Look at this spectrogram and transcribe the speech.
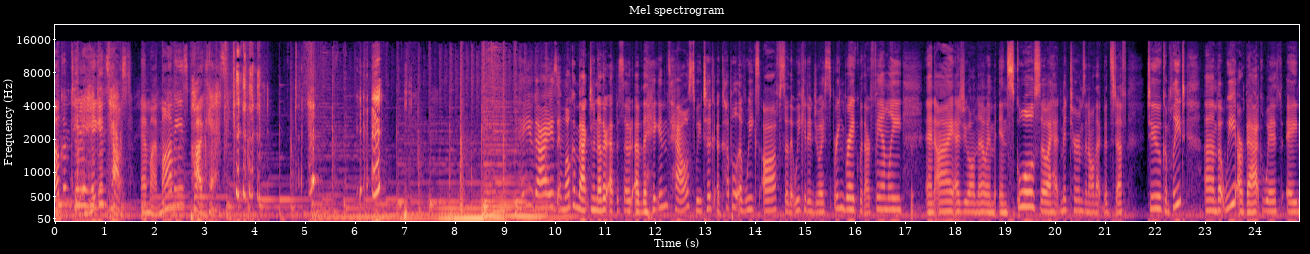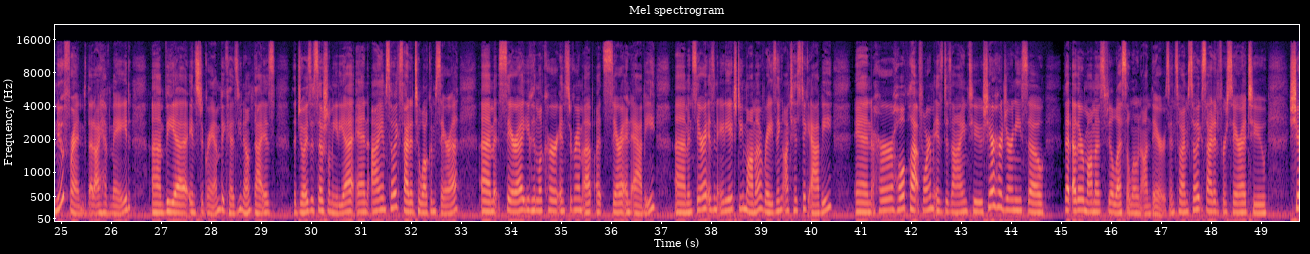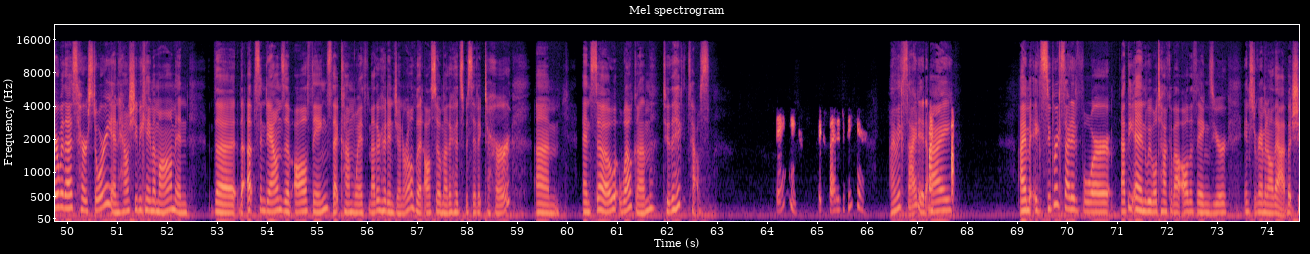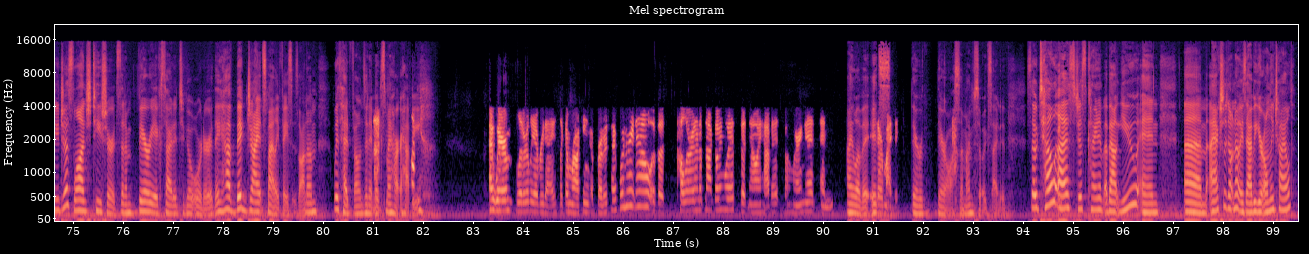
Welcome to the Higgins House and my mommy's podcast. Hey, you guys, and welcome back to another episode of the Higgins House. We took a couple of weeks off so that we could enjoy spring break with our family. And I, as you all know, am in school, so I had midterms and all that good stuff to complete. Um, but we are back with a new friend that I have made um, via Instagram because, you know, that is the joys of social media. And I am so excited to welcome Sara. Um, Sara, you can look her Instagram up at Sara and Abby. Um, and Sara is an ADHD mama raising autistic Abby. And her whole platform is designed to share her journey so that other mamas feel less alone on theirs. And so I'm so excited for Sara to share with us her story and how she became a mom and the the ups and downs of all things that come with motherhood in general, but also motherhood specific to her. Um, and so, welcome to the Higgins house. Thanks. Excited to be here. I'm excited. I I'm ex- super excited for at the end we will talk about all the things your Instagram and all that. But she just launched t-shirts that I'm very excited to go order. They have big giant smiley faces on them with headphones and it makes my heart happy. I wear them literally every day. Like I'm rocking a prototype one right now of a color I ended up not going with, but now I have it, so I'm wearing it, and I love it. It's, they're my thing. They're they're awesome. I'm so excited. So tell us just kind of about you, and um, I actually don't know. Is Abby your only child?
